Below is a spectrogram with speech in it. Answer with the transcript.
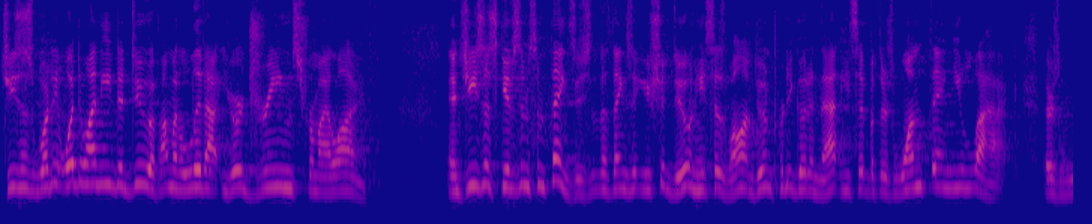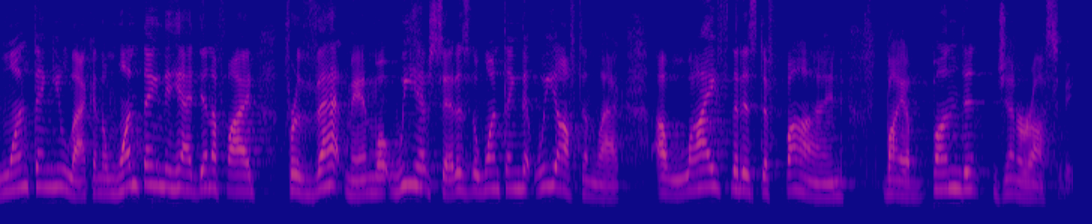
Jesus, what do, what do I need to do if I'm going to live out your dreams for my life? And Jesus gives him some things. These are the things that you should do. And he says, Well, I'm doing pretty good in that. And he said, But there's one thing you lack. There's one thing you lack. And the one thing that he identified for that man, what we have said is the one thing that we often lack a life that is defined by abundant generosity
